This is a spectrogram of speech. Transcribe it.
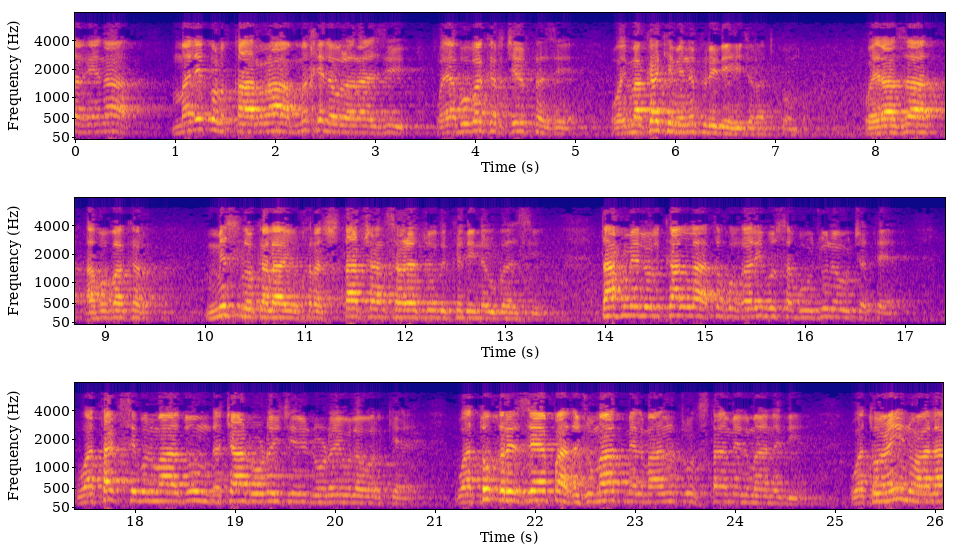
دغنا ملک القاره مخله ول راضی وای ابو بکر چیرته زی وای مکه کې مینه پری دی هجرت کوم وای راځه ابو بکر مثل کلا یخرج تاب شان سره څو د کدی نو باسي تحمل الکلا ته غریب سبوجونه اوچته وتکسب المعدوم د چا ډوړی چې ډوړی ولور کې وتقر الزيفه د جمعات ملمانو ټول ستا ملمان دي وتعين على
